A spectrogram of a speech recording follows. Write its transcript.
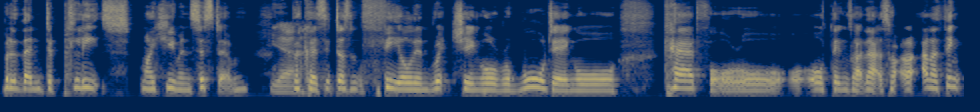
but it then depletes my human system yeah. because it doesn't feel enriching or rewarding or cared for or, or, or things like that so and i think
